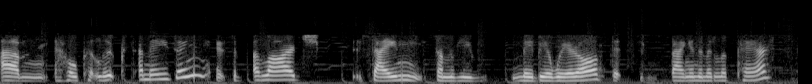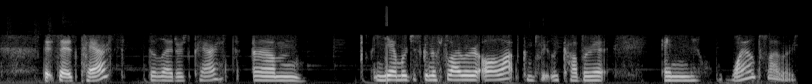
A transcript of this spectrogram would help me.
um, I hope it looks amazing. It's a, a large sign some of you may be aware of that's bang in the middle of Perth that says Perth, the letters Perth. Um, and yeah, we're just going to flower it all up, completely cover it in wildflowers.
